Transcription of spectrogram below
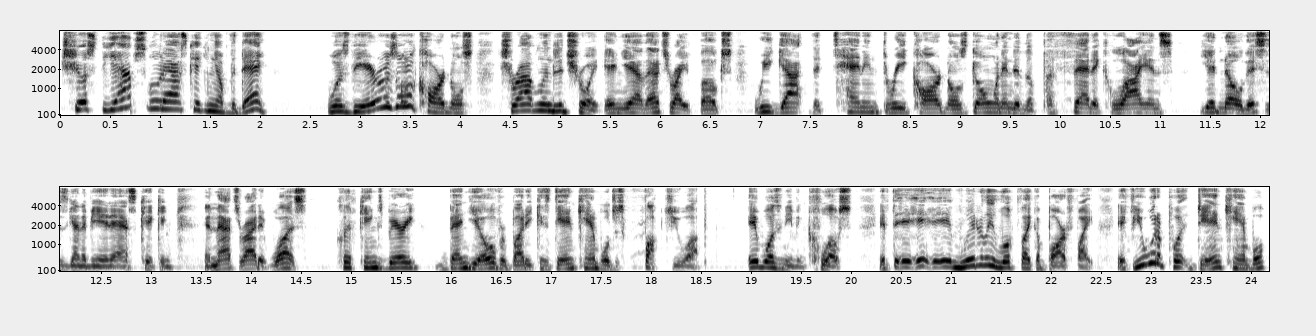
Just the absolute ass kicking of the day was the Arizona Cardinals traveling to Detroit. And yeah, that's right, folks. We got the 10 and 3 Cardinals going into the pathetic Lions. You know this is going to be an ass kicking. And that's right, it was. Cliff Kingsbury, bend you over, buddy, because Dan Campbell just fucked you up. It wasn't even close. If it, it literally looked like a bar fight. If you would have put Dan Campbell,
